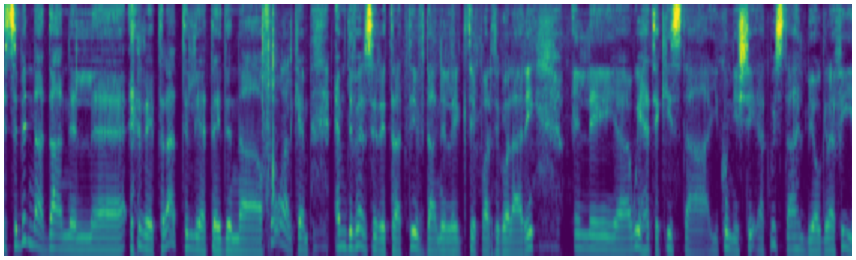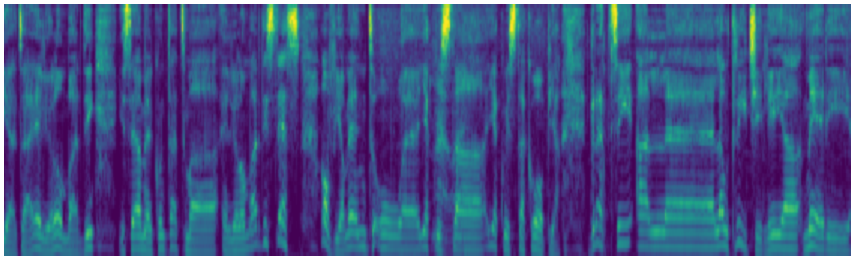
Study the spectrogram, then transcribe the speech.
Issibinna dan il-ritratt li qed tgħidilna fuq għalkemm hemm diversi ritratti f'dan il-ktieb partikolari illi eh, wieħed jekk jista' jkun jixtieq akkwista il-biografija ta' Elio Lombardi jista' jagħmel kuntatt ma' Elio Lombardi stess, ovvjament u eh, jakkwista kopja. Grazzi għall-awtriċi li hija Mary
